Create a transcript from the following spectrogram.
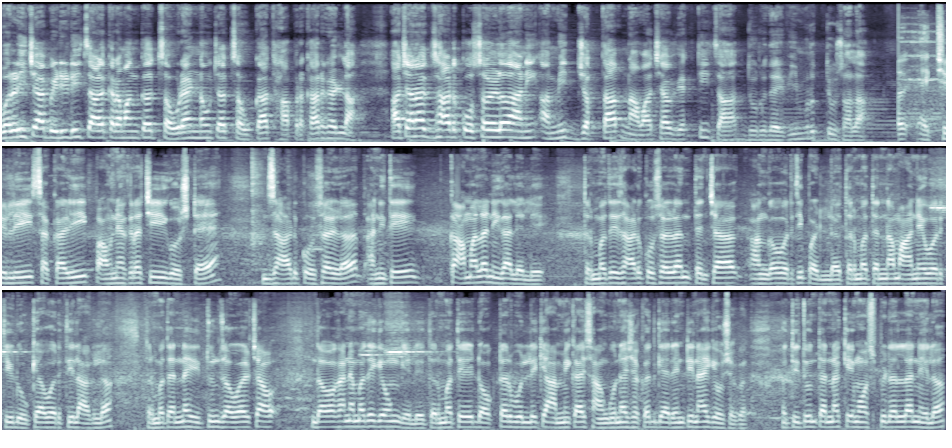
वरळीच्या बीडीडी चाळ क्रमांक चौऱ्याण्णवच्या चौकात हा प्रकार घडला. अचानक झाड कोसळलं आणि अमित जगताप नावाच्या व्यक्तीचा दुर्दैवी मृत्यू झाला. ॲक्च्युली सकाळी पावणे अकराची ही गोष्ट आहे. झाड कोसळलं आणि ते कामाला निघालेले. तर मग ते झाड कोसळलं आणि त्यांच्या अंगावरती पडलं. तर मग त्यांना मानेवरती डोक्यावरती लागलं. तर मग त्यांना इथून जवळच्या दवाखान्यामध्ये घेऊन गेले. तर मग ते डॉक्टर बोलले की आम्ही काय सांगू नाही शकत गॅरंटी नाही घेऊ शकत. मग तिथून त्यांना केम हॉस्पिटलला नेलं.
